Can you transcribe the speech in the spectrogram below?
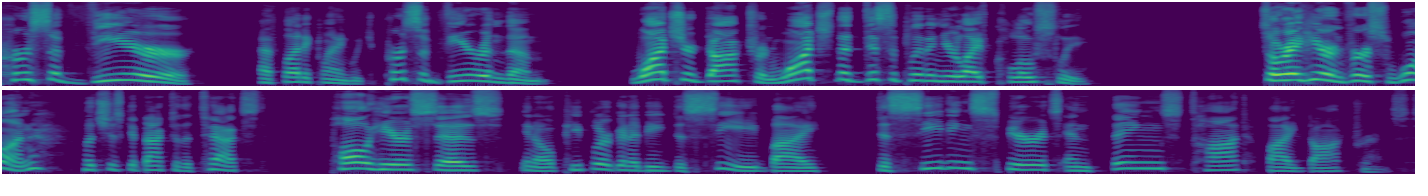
Persevere athletic language. Persevere in them. Watch your doctrine. Watch the discipline in your life closely. So, right here in verse 1, let's just get back to the text. Paul here says, you know, people are going to be deceived by deceiving spirits and things taught by doctrines.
